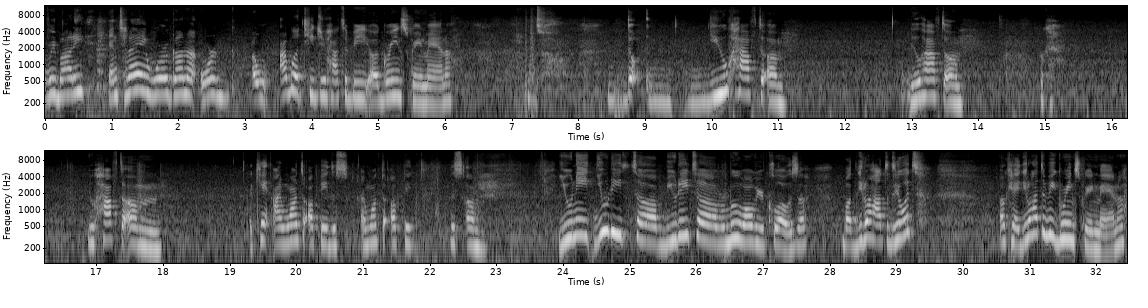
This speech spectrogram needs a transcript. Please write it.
everybody, and today we're gonna we're uh, I'm gonna teach you how to be a green screen man. The, you have to um you have to um okay. You have to um I can't I want to update this I want to update this um you need you need to you need to remove all your clothes but you don't have to do it okay you don't have to be green screen man.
